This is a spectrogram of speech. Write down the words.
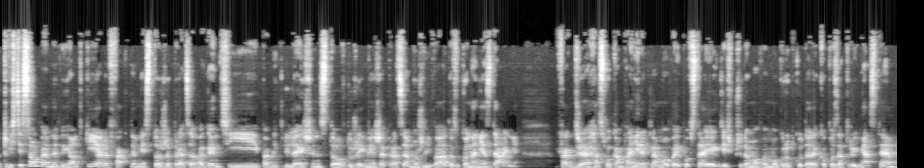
Oczywiście są pewne wyjątki, ale faktem jest to, że praca w agencji Public Relations to w dużej mierze praca możliwa do wykonania zdalnie. Fakt, że hasło kampanii reklamowej powstaje gdzieś przy domowym ogródku daleko poza Trójmiastem,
